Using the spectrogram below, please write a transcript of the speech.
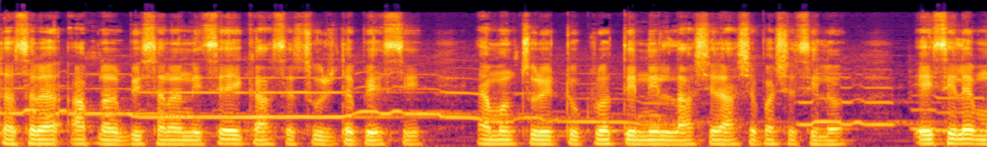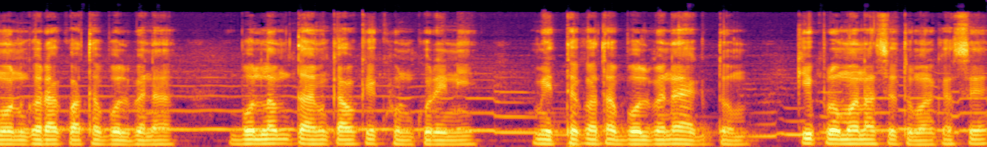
তাছাড়া আপনার বিছানার নিচে এই কাঁচের চুরিটা পেয়েছি। এমন চুরির টুকরো তিন্নির লাশের আশেপাশে ছিল। এই ছেলে মন গড়া কথা বলবে না। বললাম তো আমি কাউকে খুন করিনি। মিথ্যে কথা বলবে না একদম। কি প্রমাণ আছে তোমার কাছে?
